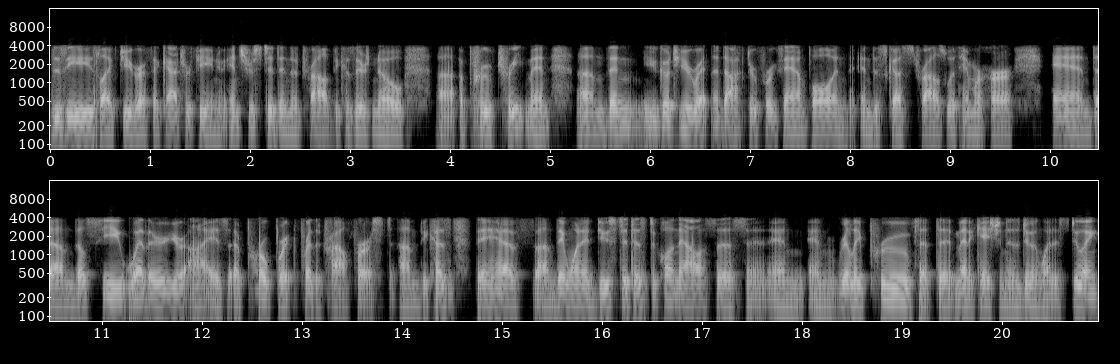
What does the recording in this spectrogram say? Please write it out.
disease like geographic atrophy and you're interested in a trial because there's no uh, approved treatment, um, then you go to your retina doctor, for example, and, and discuss trials with him or her, and um, they'll see whether your eye is appropriate for the trial first, um, because they have um, they want to do statistical analysis and, and and really prove that the medication is doing what it's doing.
